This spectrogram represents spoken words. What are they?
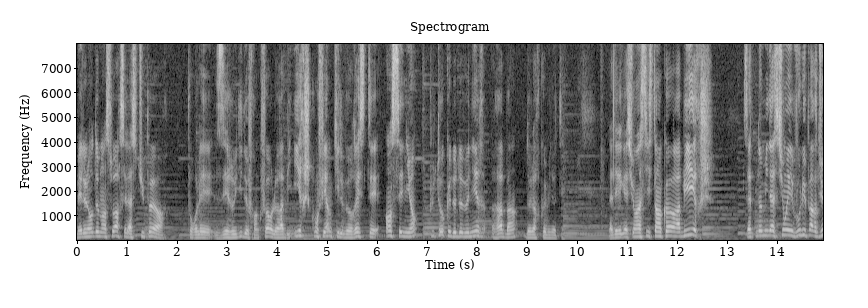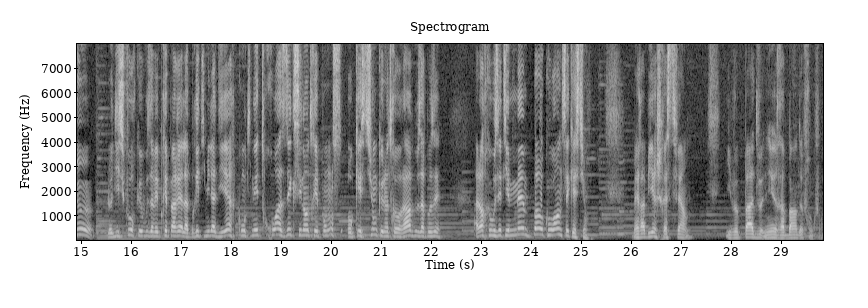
Mais le lendemain soir, c'est la stupeur. Pour les érudits de Francfort, le rabbi Hirsch confirme qu'il veut rester enseignant plutôt que de devenir rabbin de leur communauté. La délégation insiste encore, Rabbi Hirsch, cette nomination est voulue par Dieu. Le discours que vous avez préparé à la Brit Mila d'hier contenait trois excellentes réponses aux questions que notre Rav nous a posées alors que vous étiez même pas au courant de ces questions. Mais Rabbi Hirsch reste ferme. Il veut pas devenir rabbin de Francfort.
